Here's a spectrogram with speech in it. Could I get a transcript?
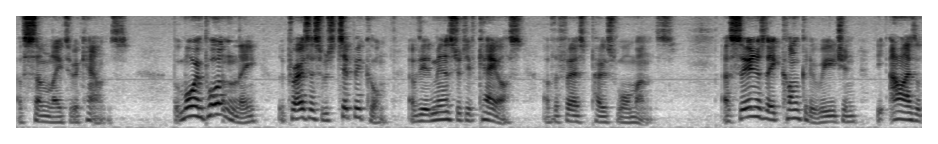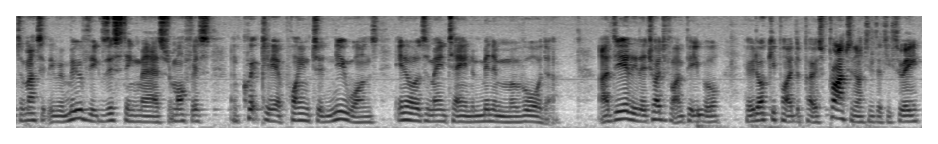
of some later accounts. But more importantly, the process was typical of the administrative chaos of the first post war months. As soon as they conquered a region, the Allies automatically removed the existing mayors from office and quickly appointed new ones in order to maintain a minimum of order. Ideally, they tried to find people who had occupied the post prior to 1933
